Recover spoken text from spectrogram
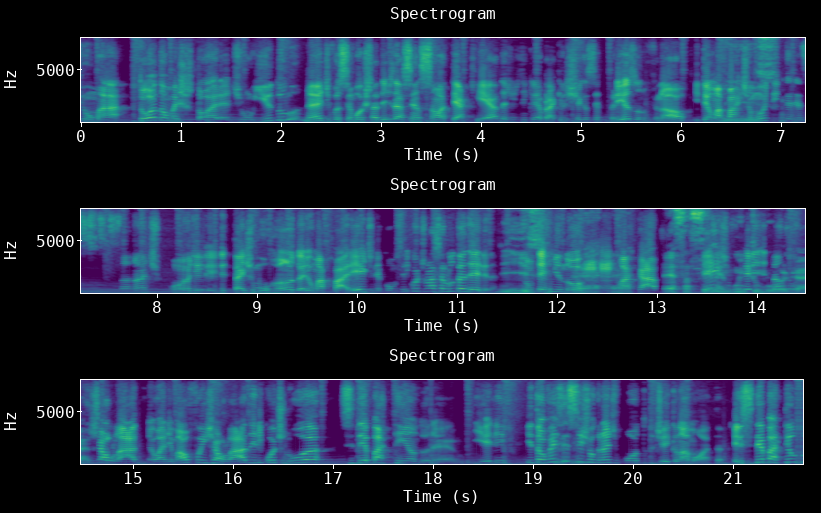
filmar toda uma história de um ídolo, né? De você mostrar desde a ascensão até a queda. A gente tem que lembrar que ele chega a ser preso no final. E tem uma parte Isso. muito interessante, onde ele tá esmurrando ali uma parede, né? Como se ele continuasse a luta dele, né? Isso. Não terminou, é, não é. acaba. Essa cena é Mesmo é muito boa, cara. Enjaulado, né? O animal foi enjaulado e ele continua se debatendo, né? E ele. E talvez esse seja o grande ponto do Jake LaMotta. Ele se debateu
